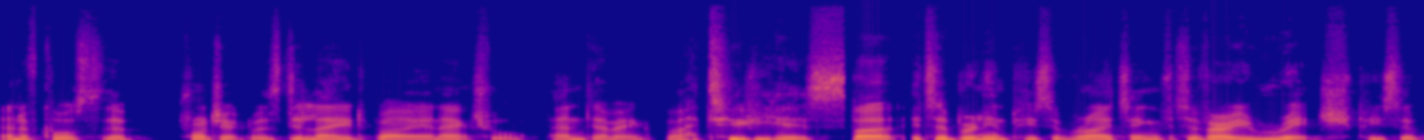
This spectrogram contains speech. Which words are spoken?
And of course, the project was delayed by an actual pandemic by two years. But it's a brilliant piece of writing. It's a very rich piece of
